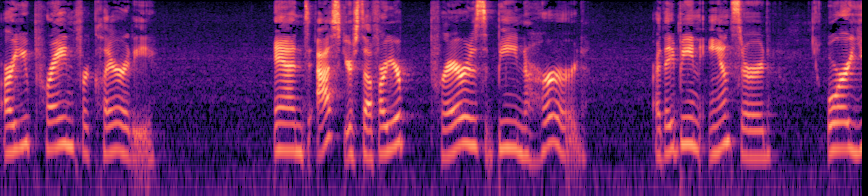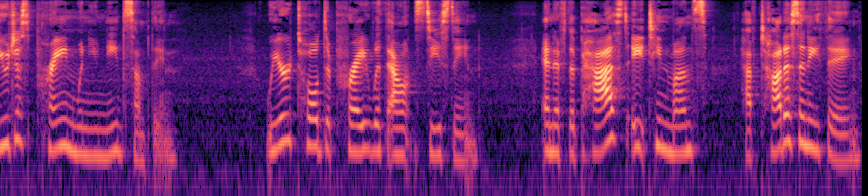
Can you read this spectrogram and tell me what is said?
Are you praying for clarity? And ask yourself are your prayers being heard? Are they being answered? Or are you just praying when you need something? We are told to pray without ceasing. And if the past 18 months have taught us anything,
